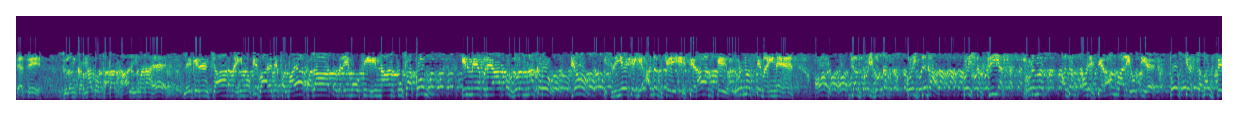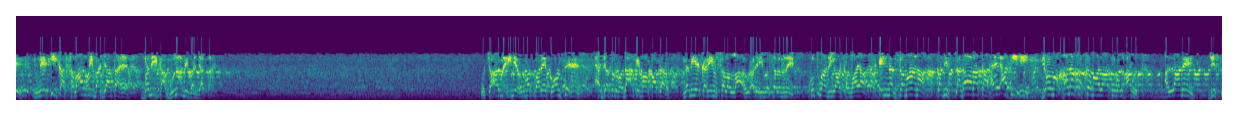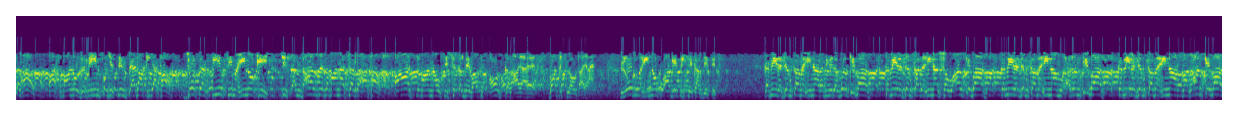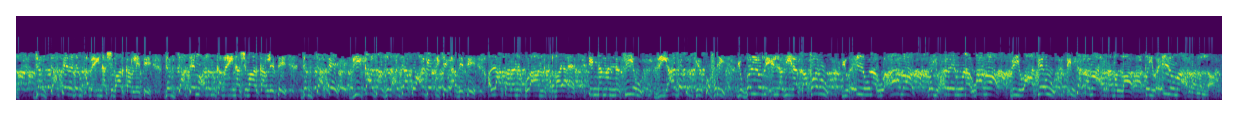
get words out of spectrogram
ویسے ظلم کرنا تو سارا سال ہی منع ہے، لیکن ان چار مہینوں کے بارے میں فرمایا، فلا تظلیم فی نان پوسا کم ان میں اپنے آپ پر ظلم نہ کرو۔ کیوں؟ اس لیے کہ یہ ادب کے، احترام کے، حرمت کے مہینے ہیں۔ اور جب کوئی وقت، کوئی جگہ، کوئی شخصیت، حرمت ادب اور احترام والی ہوتی ہے، تو اس کے سبب سے نیکی کا ثواب بھی بڑھ جاتا ہے، بنی کا گناہ بھی بڑھ جاتا ہے۔ وہ چار مہینے حرمت والے کون سے ہیں؟ حجت الوداع کے موقع پر نبی کریم صلی اللہ علیہ وسلم نے خطبہ دیا اور فرمایا، ان زمانہ کبھی استدارہ کا ہے آتی ہی یوم خلق السماوات والارض. اللہ نے جس طرح آسمان و زمین کو جس دن پیدا کیا تھا، جو ترتیب تھی مہینوں کی، جس انداز میں زمانہ چل رہا تھا، آج زمانہ اسی شکل میں واپس آؤٹ کر آیا ہے، واپس لوٹ آیا ہے۔ لوگ مہینوں کو آگے پیچھے کر دیتے تھے۔ کبھی رجب کا مہینہ ربیع الاول کے بعد کبھی رجب کا مہینہ شوال کے بعد کبھی رجب کا مہینہ محرم کے بعد کبھی رجب کا مہینہ رمضان کے بعد، جب چاہتے رجب کا مہینہ شمار کر لیتے، جب چاہتے محرم کا مہینہ شمار کر لیتے، جب چاہتے ذلحجہ کو آگے پیچھے کر دیتے، اللہ تعالیٰ نے قرآن میں فرمایا ہے ان نمن نسیو زیادت الفری یو بلو میں اللہ کفرو یو ہلونا ہوا یو ہرے مونا ہوا آتے ما حرم اللہ فیحل ما حرم اللہ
